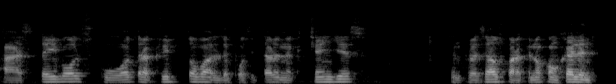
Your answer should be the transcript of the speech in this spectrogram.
a stables u otra cripto al depositar en exchanges centralizados para que no congelen.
